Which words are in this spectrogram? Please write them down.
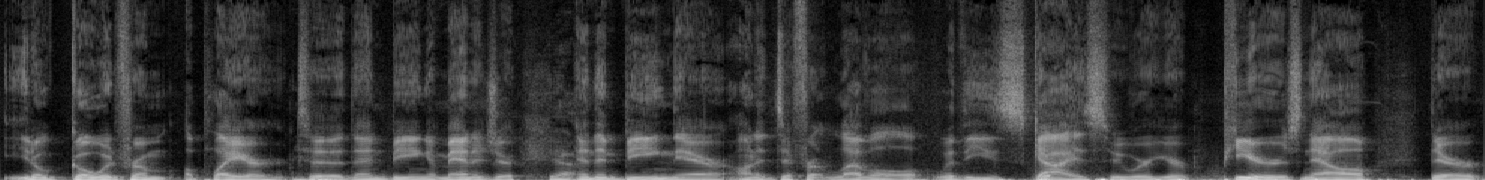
you know going from a player to then being a manager Mm-hmm. Yeah. and then being there on a different level with these guys who were your peers now they're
